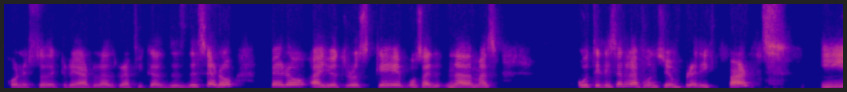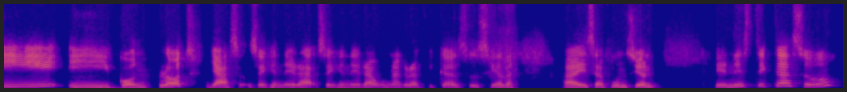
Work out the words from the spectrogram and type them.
con esto de crear las gráficas desde cero, pero hay otros que, o sea, nada más utilizas la función predict parts y, con plot ya se genera, se genera una gráfica asociada a esa función. En este caso,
